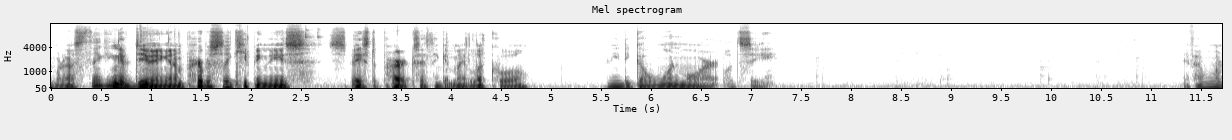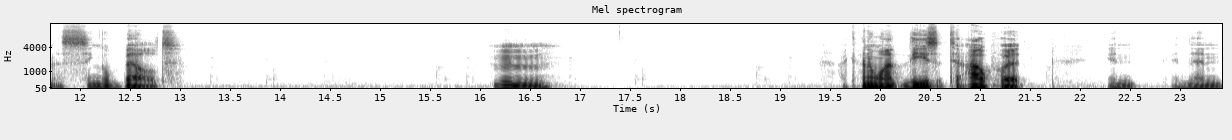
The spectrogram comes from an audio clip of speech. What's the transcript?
And what I was thinking of doing, and I'm purposely keeping these spaced apart because I think it might look cool. I need to go one more. Let's see. If I want a single belt, hmm. I kind of want these to output and and then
